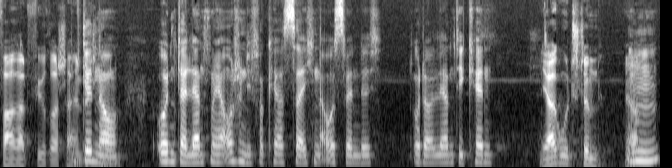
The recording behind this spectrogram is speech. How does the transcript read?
Fahrradführerschein. Genau. bestanden. Und da lernt man ja auch schon die Verkehrszeichen auswendig. Oder lernt die kennen. Ja, gut, stimmt. Ja. Mhm.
